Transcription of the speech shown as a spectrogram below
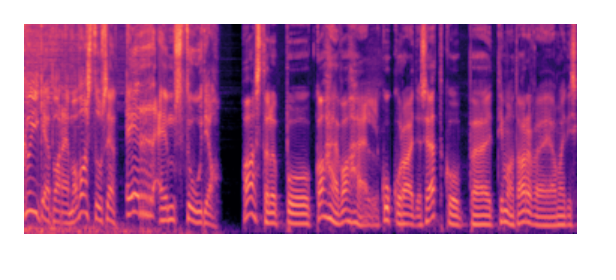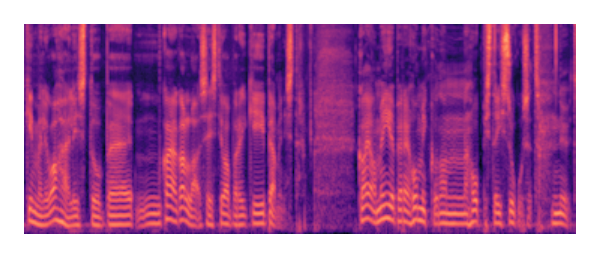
kõige parema vastuse RM stuudio aastalõpu kahe vahel Kuku raadios jätkub, Timo Tarve ja Madis Kimmeli vahel istub eh, Kaja Kallas, Eesti Vabariigi peaminister Kaja, meie pere hommikud on hoopis teistsugused nüüd.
